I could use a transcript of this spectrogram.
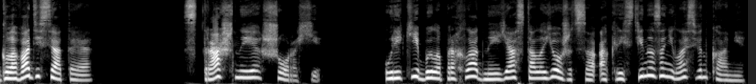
Глава десятая. Страшные шорохи. У реки было прохладно, и я стала ежиться, а Кристина занялась венками.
